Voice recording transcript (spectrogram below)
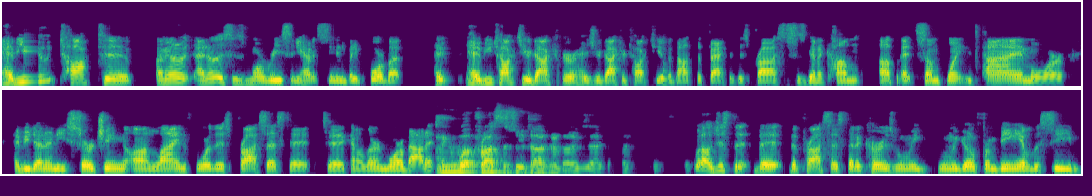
have you talked to? I mean, I know this is more recent. You haven't seen anybody before, but have, have you talked to your doctor, or has your doctor talked to you about the fact that this process is going to come up at some point in time, or have you done any searching online for this process to, to kind of learn more about it? what process are you talking about exactly? Well, just the, the, the process that occurs when we when we go from being able to see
